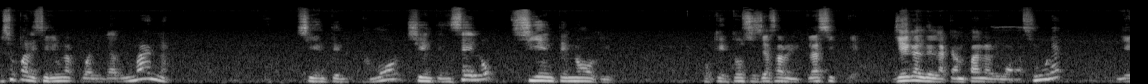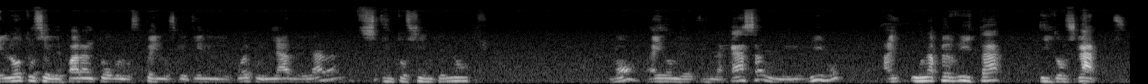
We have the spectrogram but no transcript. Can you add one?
Eso parecería una cualidad humana. Sienten amor, sienten celo, sienten odio. Porque entonces ya saben, clásico, llega el de la campana de la basura y el otro se le paran todos los pelos que tiene en el cuerpo y ladra y ladra, entonces sienten odio. ¿No? Ahí donde, en la casa donde yo vivo, hay una perrita y dos gatos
